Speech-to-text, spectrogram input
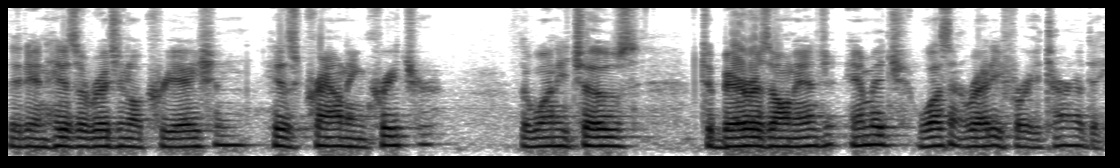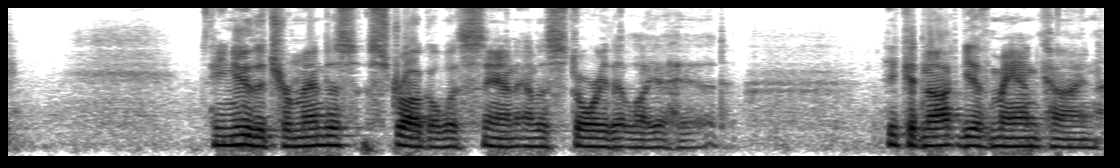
that in his original creation, his crowning creature, the one he chose to bear his own image, wasn't ready for eternity. He knew the tremendous struggle with sin and the story that lay ahead. He could not give mankind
